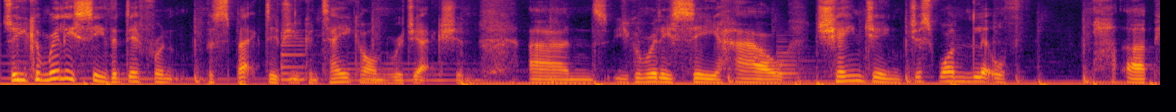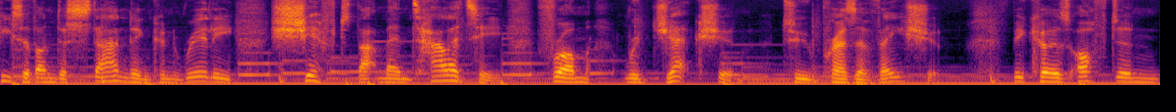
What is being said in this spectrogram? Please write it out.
So you can really see the different perspectives you can take on rejection, and you can really see how changing just one little uh, piece of understanding can really shift that mentality from rejection to preservation. Because often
